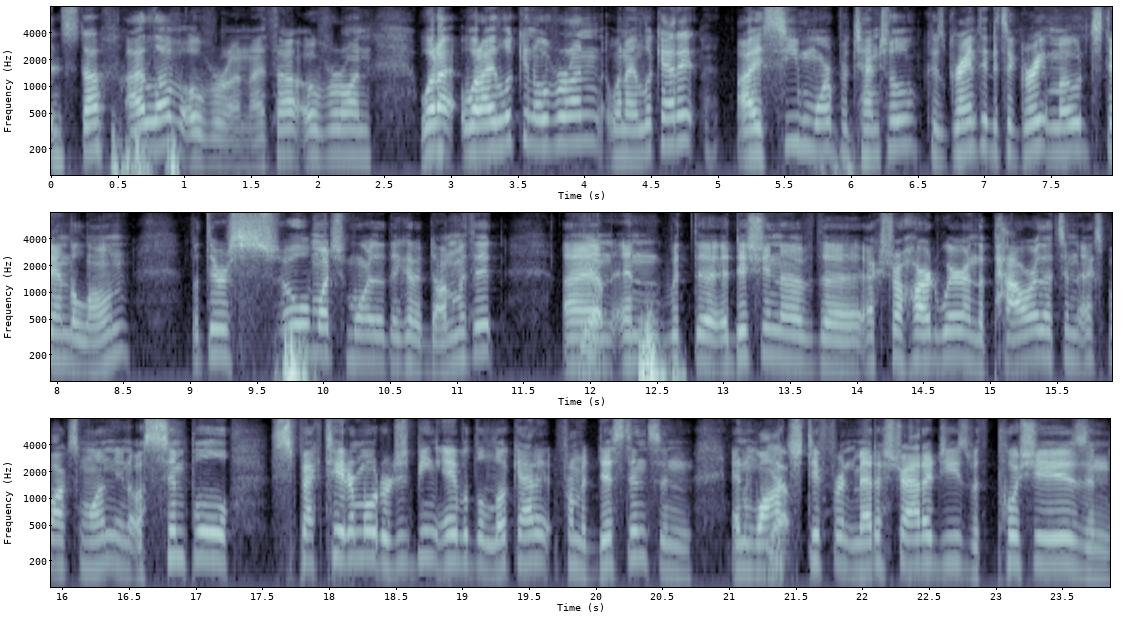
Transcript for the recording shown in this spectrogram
and stuff. I love Overrun. I thought Overrun. What I what I look in Overrun when I look at it, I see more potential. Because granted, it's a great mode standalone, but there's so much more that they could have done with it. And Yep. and with the addition of the extra hardware and the power that's in Xbox One, you know, a simple spectator mode or just being able to look at it from a distance and and watch different meta strategies with pushes and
